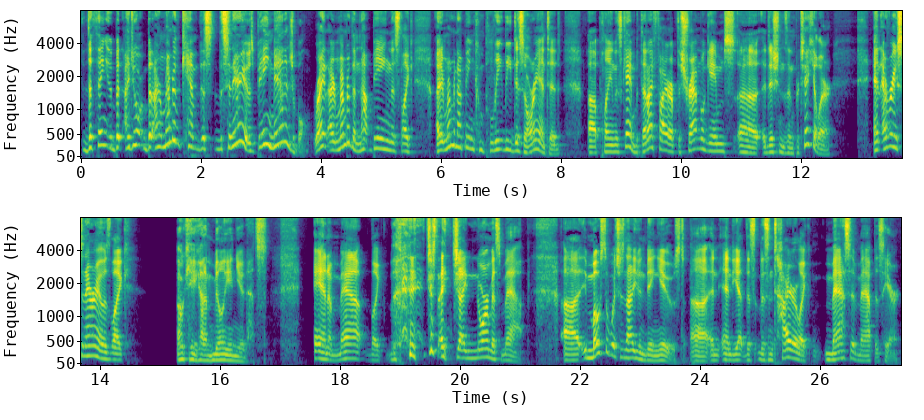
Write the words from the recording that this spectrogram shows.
the thing but i don't but i remember the camp this the scenarios being manageable right i remember them not being this like i remember not being completely disoriented uh, playing this game but then i fire up the shrapnel games uh, editions in particular and every scenario is like okay you got a million units and a map like just a ginormous map uh, most of which is not even being used uh, and and yet this this entire like massive map is here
